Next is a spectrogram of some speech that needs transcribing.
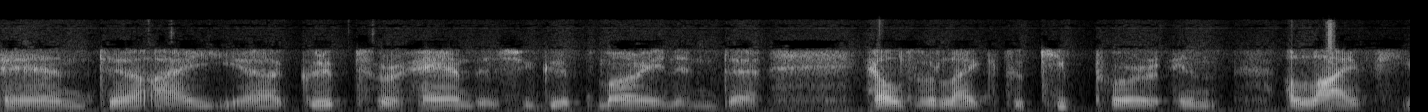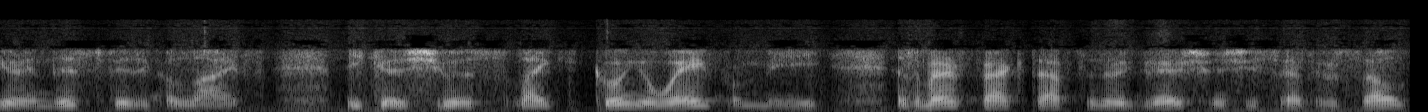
And uh, I uh, gripped her hand as she gripped mine, and uh, held her like to keep her in alive here in this physical life, because she was like going away from me. As a matter of fact, after the regression, she said herself,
